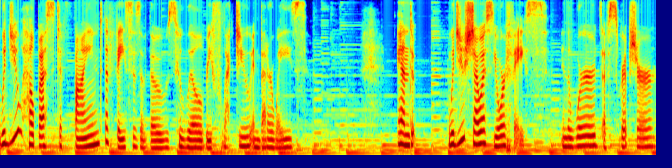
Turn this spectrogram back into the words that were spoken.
Would you help us to find the faces of those who will reflect you in better ways? And would you show us your face in the words of Scripture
